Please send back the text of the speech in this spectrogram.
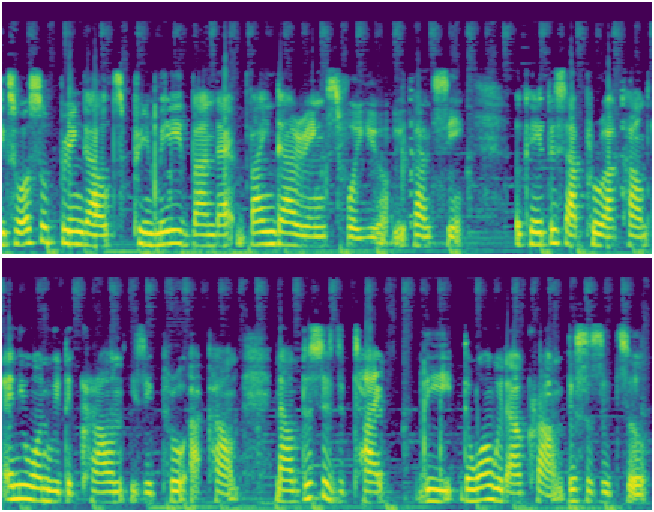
it will also bring out pre-made binder, binder rings for you you can see. Okay this is a pro account. Anyone with the crown is a pro account. Now this is the type the the one without crown. This is it. So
